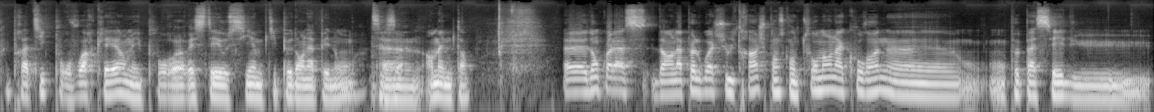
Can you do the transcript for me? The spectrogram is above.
plus pratique pour voir clair, mais pour rester aussi un petit peu dans la pénombre euh, en même temps. donc voilà, dans l'Apple Watch Ultra, je pense qu'en tournant la couronne, on peut passer du.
